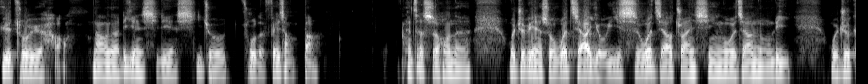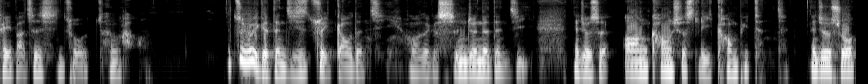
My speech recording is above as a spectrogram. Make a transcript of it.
越做越好，然后呢练习练习就做得非常棒。那这时候呢，我就变成说，我只要有意识，我只要专心，我只要努力，我就可以把这事情做很好。最后一个等级是最高等级哦，这个神人的等级，那就是 unconsciously competent。那就是说，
